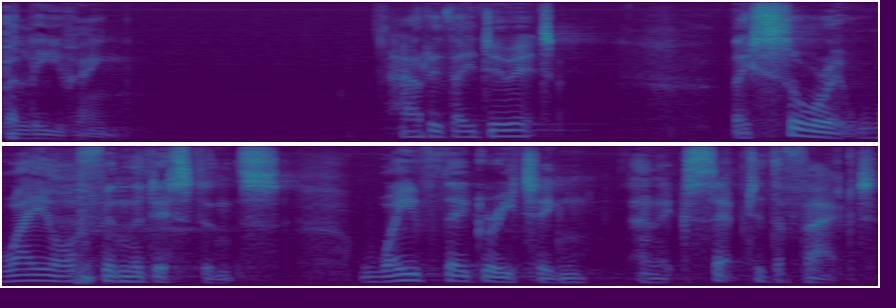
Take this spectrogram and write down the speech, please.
believing. How did they do it? They saw it way off in the distance, waved their greeting, and accepted the fact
